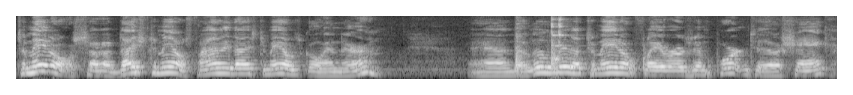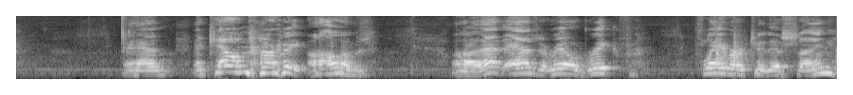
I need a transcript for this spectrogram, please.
tomatoes, uh, diced tomatoes, finely diced tomatoes go in there. And a little bit of tomato flavor is important to a shank. And, and calamari olives, uh, that adds a real Greek flavor to this thing.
